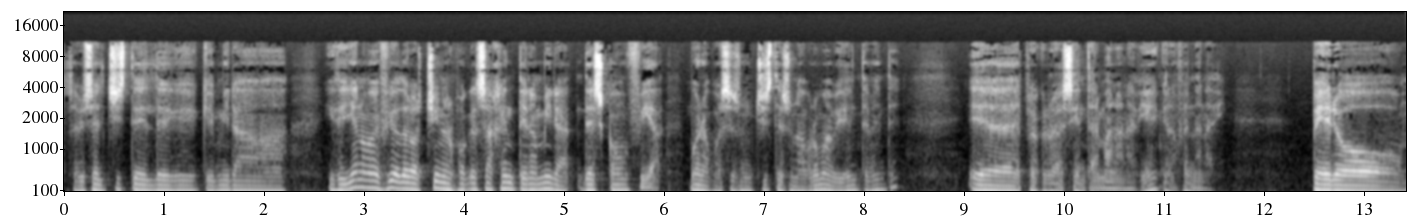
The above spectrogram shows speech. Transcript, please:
¿Sabéis el chiste de que mira... Dice, yo no me fío de los chinos porque esa gente no mira, desconfía. Bueno, pues es un chiste, es una broma, evidentemente. Eh, espero que no le sienta mal a nadie, eh, que no ofenda a nadie. Pero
